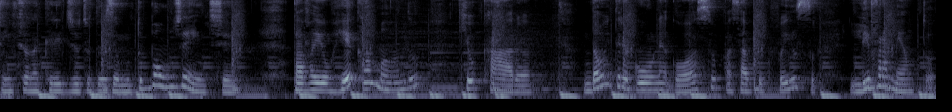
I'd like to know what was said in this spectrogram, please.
Gente, eu não acredito, Deus é muito bom, gente. Tava eu reclamando que o cara não entregou o negócio, mas sabe o que foi isso? Livramento.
